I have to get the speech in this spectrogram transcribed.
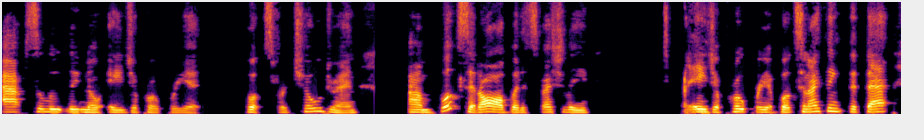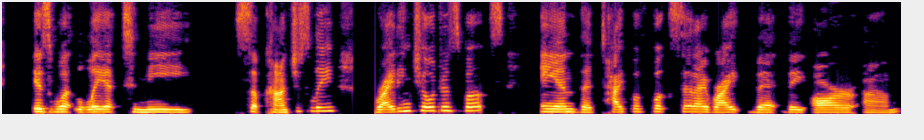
absolutely no age appropriate books for children, um, books at all, but especially age appropriate books. And I think that that is what led to me subconsciously writing children's books and the type of books that I write that they are, um,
